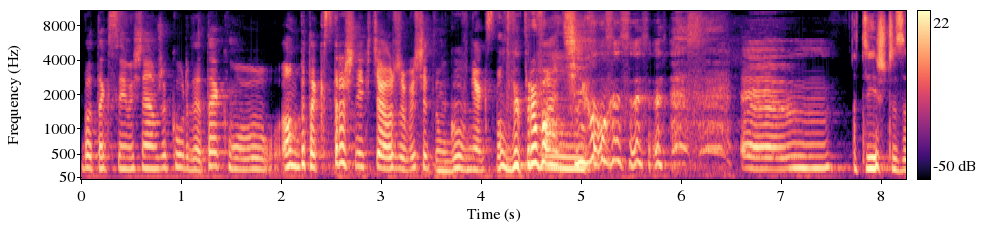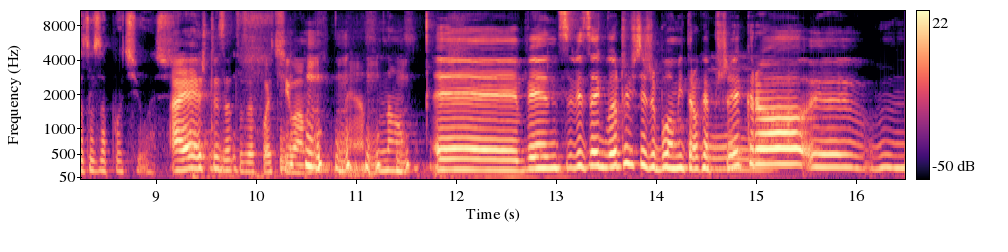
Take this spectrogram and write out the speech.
Bo tak sobie myślałam, że kurde, tak mu, on by tak strasznie chciał, żeby się ten gówniak stąd wyprowadził. Em, A ty jeszcze za to zapłaciłeś. a ja jeszcze za to zapłaciłam. Nie, no. E, więc, więc jakby oczywiście, że było mi trochę przykro. y, mm,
